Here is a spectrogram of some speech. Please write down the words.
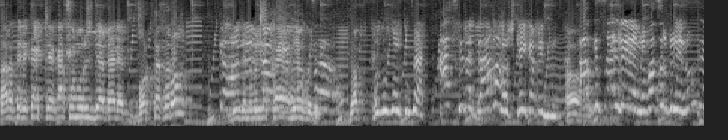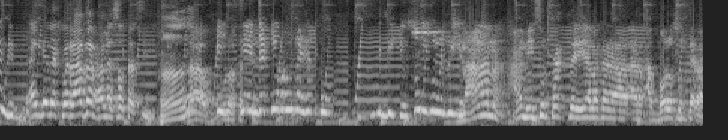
তাড়াতাড়ি কাটতে কাঁচামরিচ দিয়ে ডাইরেক্ট ভর্তা করো। দুজনে মিলে খায়া খেয়ে হ্যাঁ। করে কালকে রাজার হলে চলতাছি। লইয়া না না আমি চুর থাকতে এই এলাকায় আর- বড় চুর কারা?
